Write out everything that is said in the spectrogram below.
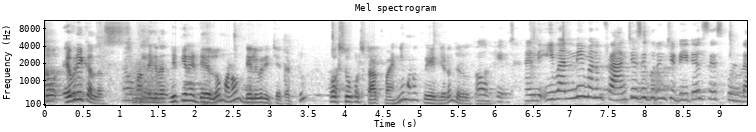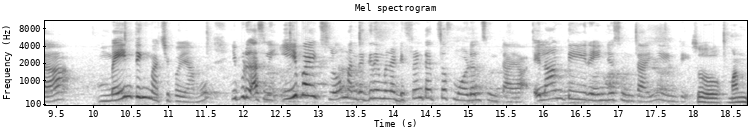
సో ఎవ్రీ కలర్స్ మన దగ్గర విత్ ఇన్ ఏ డేలో మనం డెలివరీ ఇచ్చేటట్టు ఒక సూపర్ స్టాక్ పాయింట్ని మనం క్రియేట్ చేయడం జరుగుతుంది. ఓకే అండ్ ఇవన్నీ మనం ఫ్రాంచైజీ గురించి డీటెయిల్స్ తీసుకుంటా మెయిన్ థింగ్ మర్చిపోయాము. ఇప్పుడు అసలు ఈ బైక్స్లో మన దగ్గర ఏమైనా డిఫరెంట్ టైప్స్ ఆఫ్ మోడల్స్ ఉంటాయా? ఎలాంటి రేంజెస్ ఉంటాయి? ఏంటి? సో మన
